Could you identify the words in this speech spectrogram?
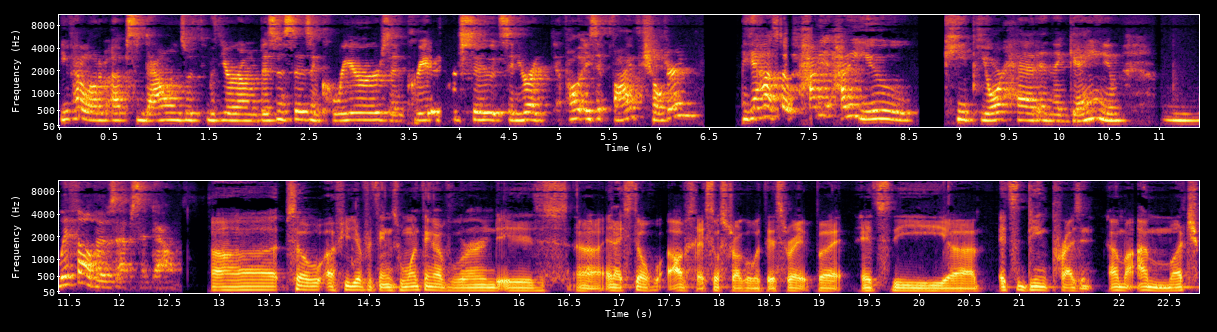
you've had a lot of ups and downs with with your own businesses and careers and creative pursuits and you're a, is it five children yeah. So how do how do you keep your head in the game with all those ups and downs? Uh, so a few different things. One thing I've learned is, uh, and I still, obviously I still struggle with this, right? But it's the, uh, it's being present. I'm, I'm much,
